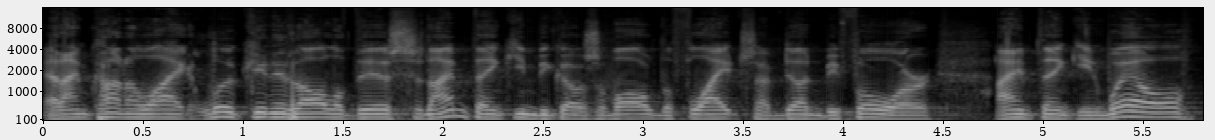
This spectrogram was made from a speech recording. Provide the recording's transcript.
and I'm kind of like looking at all of this, and I'm thinking, because of all the flights I've done before, I'm thinking, well,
